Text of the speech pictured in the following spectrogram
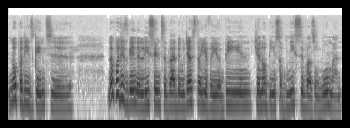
nobody is going to nobody's going to listen to that. They will just tell you that you're being you're not being submissive as a woman.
